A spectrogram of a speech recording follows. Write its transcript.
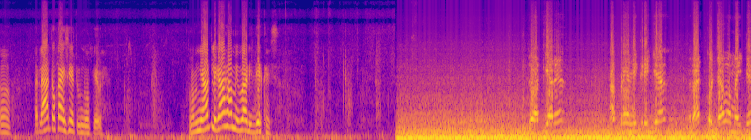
હા એટલે આ તો કાંઈ સેટું ન કહેવાય. અમને આટલી ગા હામી વાડી દેખાઈશ જો અત્યારે આપણે નીકળી ગયા રાજકોટ જવા માટે,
